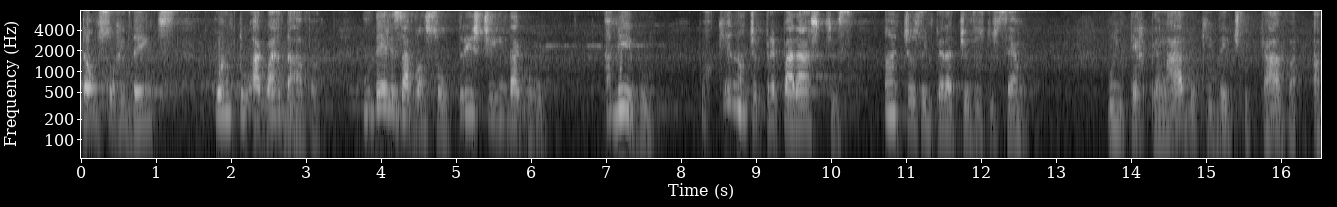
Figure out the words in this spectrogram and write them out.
tão sorridentes quanto aguardava um deles avançou triste e indagou: Amigo, por que não te preparastes ante os imperativos do céu? O interpelado, que identificava a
